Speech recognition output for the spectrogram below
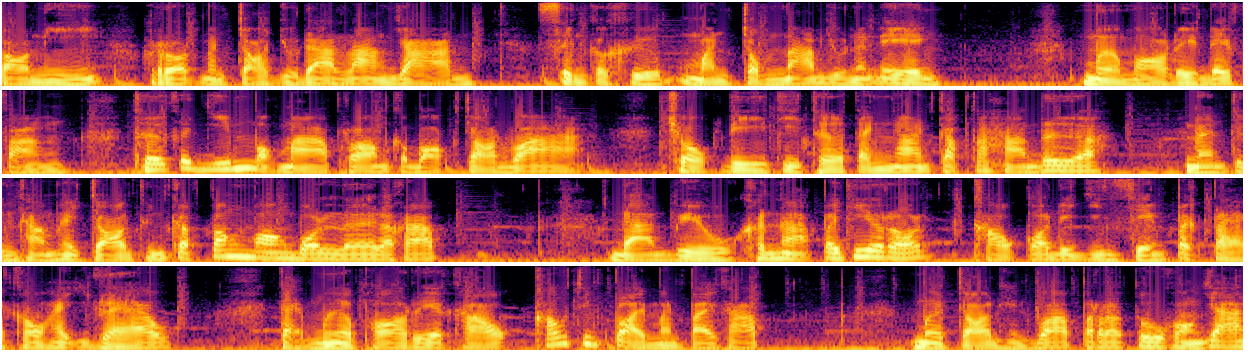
ตอนนี้รถมันจอดอยู่ด้านล่างยาน ซึ่งก็คือมันจมน้ำอยู่นั่นเอง เมื่อมอรีนได้ฟัง เธอก็ยิ้มออกมาพร้อมกับบอกจอนว่า โชคดีที่เธอแต่งงานกับทหารเรือ นั่นจึงทำให้จอนถึงกับต้องมองบนเลยละครับดานวิวขณะไปที่รถเขาก็ได้ยินเสียงแปลกๆเข้าให้อีกแล้ว แต่เมื่อพอเรียกเขาเขาจึงปล่อยมันไปครับ เมื่อจอนเห็นว่าประตูของยาน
